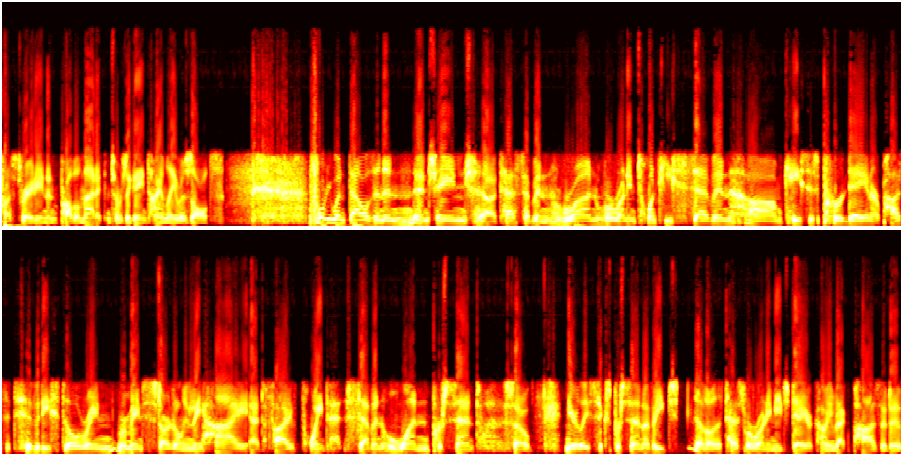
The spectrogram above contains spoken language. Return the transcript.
frustrating and problematic in terms of getting timely results. 41,000 and, and change uh, tests have been run. We're running 27 um, cases per day, and our positivity still rain, remains startlingly high at 5.71%. So nearly 6% of each of the tests we're running each day are coming back positive.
